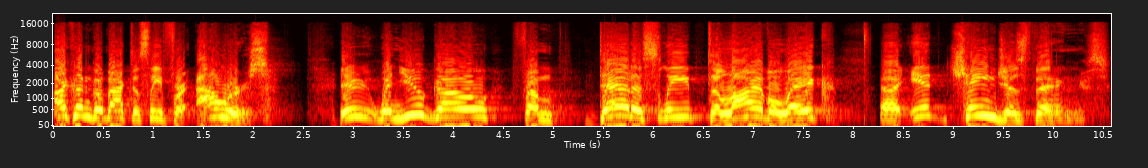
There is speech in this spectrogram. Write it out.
I couldn't go back to sleep for hours. It, when you go from dead asleep to live awake, uh, it changes things.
